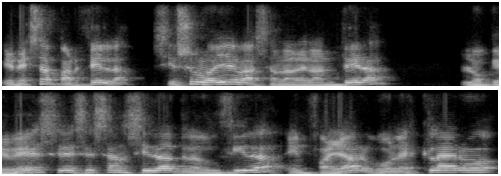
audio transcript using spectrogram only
en esa parcela, si eso lo llevas a la delantera, lo que ves es esa ansiedad traducida en fallar goles claros,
